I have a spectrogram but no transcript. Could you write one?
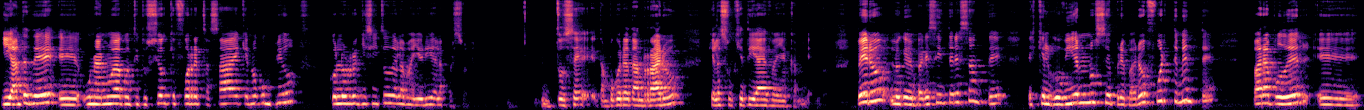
y antes de eh, una nueva constitución que fue rechazada y que no cumplió con los requisitos de la mayoría de las personas. Entonces, tampoco era tan raro que las subjetividades vayan cambiando. Pero lo que me parece interesante es que el gobierno se preparó fuertemente para poder eh,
